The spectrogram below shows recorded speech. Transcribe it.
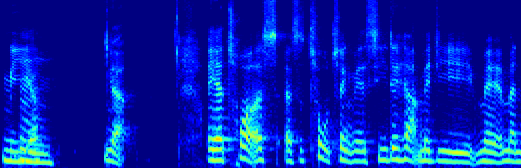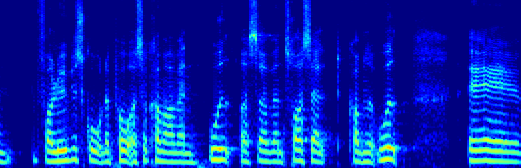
mere. Mm. Ja. Og jeg tror også, altså to ting vil jeg sige, det her med, de, med at man får løbeskoene på, og så kommer man ud, og så er man trods alt kommet ud. Øh,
